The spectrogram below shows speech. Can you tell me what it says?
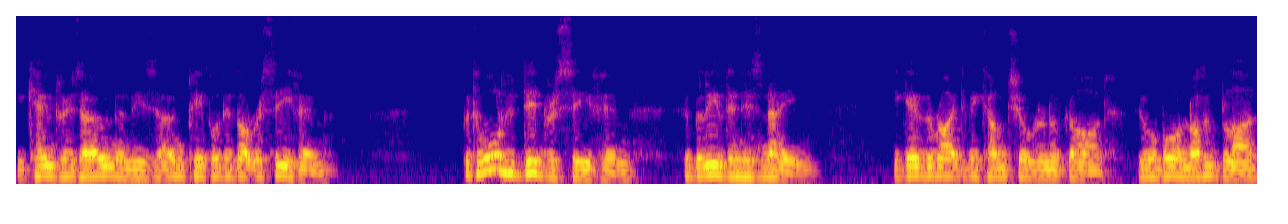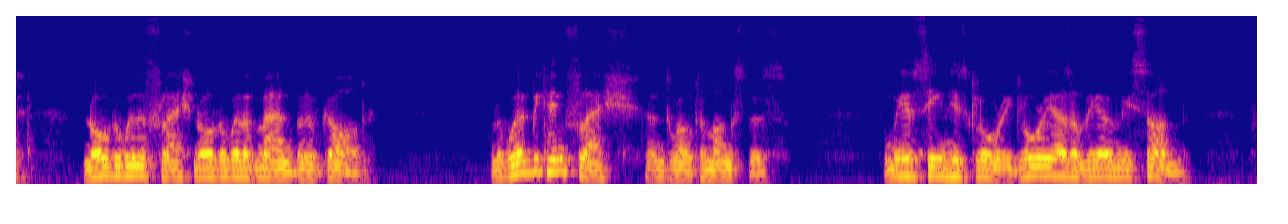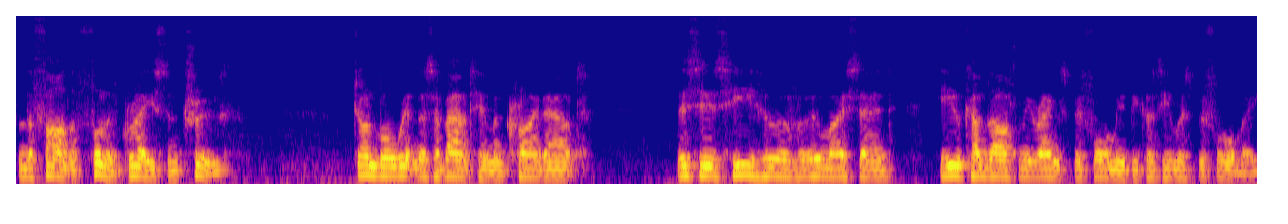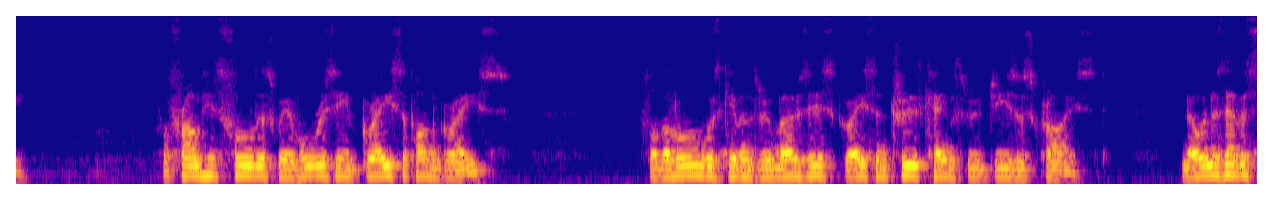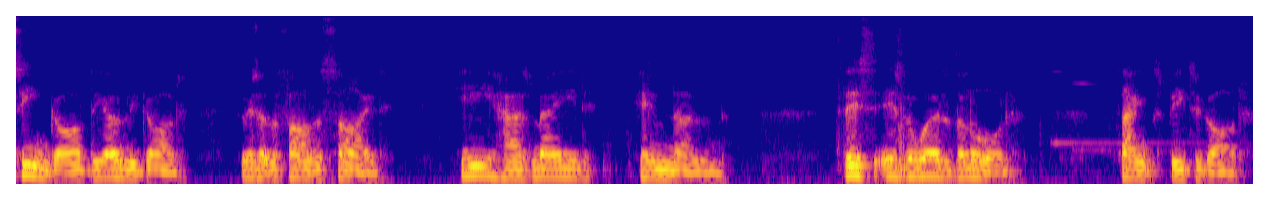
He came to his own, and his own people did not receive him. But to all who did receive him, who believed in his name, he gave the right to become children of God, who were born not of blood, nor of the will of flesh, nor of the will of man, but of God. And the Word became flesh and dwelt amongst us. And we have seen his glory, glory as of the only Son, from the Father, full of grace and truth. John bore witness about him and cried out, This is he who of whom I said, He who comes after me ranks before me, because he was before me. For from his fullness we have all received grace upon grace. For the law was given through Moses, grace and truth came through Jesus Christ. No one has ever seen God, the only God, who is at the Father's side. He has made him known. This is the word of the Lord. Thanks be to God.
